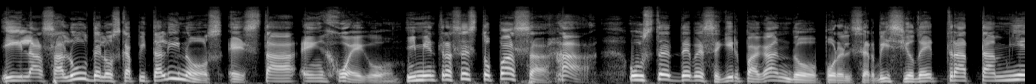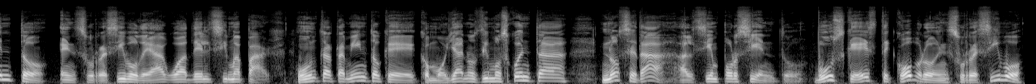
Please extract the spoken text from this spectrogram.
y la salud de los capitalinos está en juego. Y mientras esto pasa, usted debe seguir pagando por el servicio de tratamiento en su recibo de agua del CIMAPAG. Un tratamiento que, como ya nos dimos cuenta, no se da al 100%. Busque este cobro en su recibo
